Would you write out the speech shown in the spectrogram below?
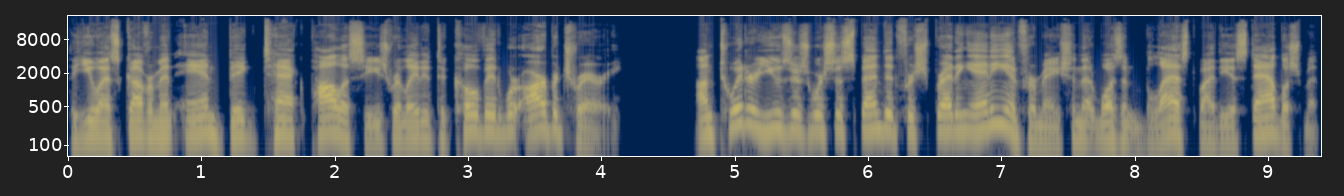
The U.S. government and big tech policies related to COVID were arbitrary. On Twitter, users were suspended for spreading any information that wasn't blessed by the establishment.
